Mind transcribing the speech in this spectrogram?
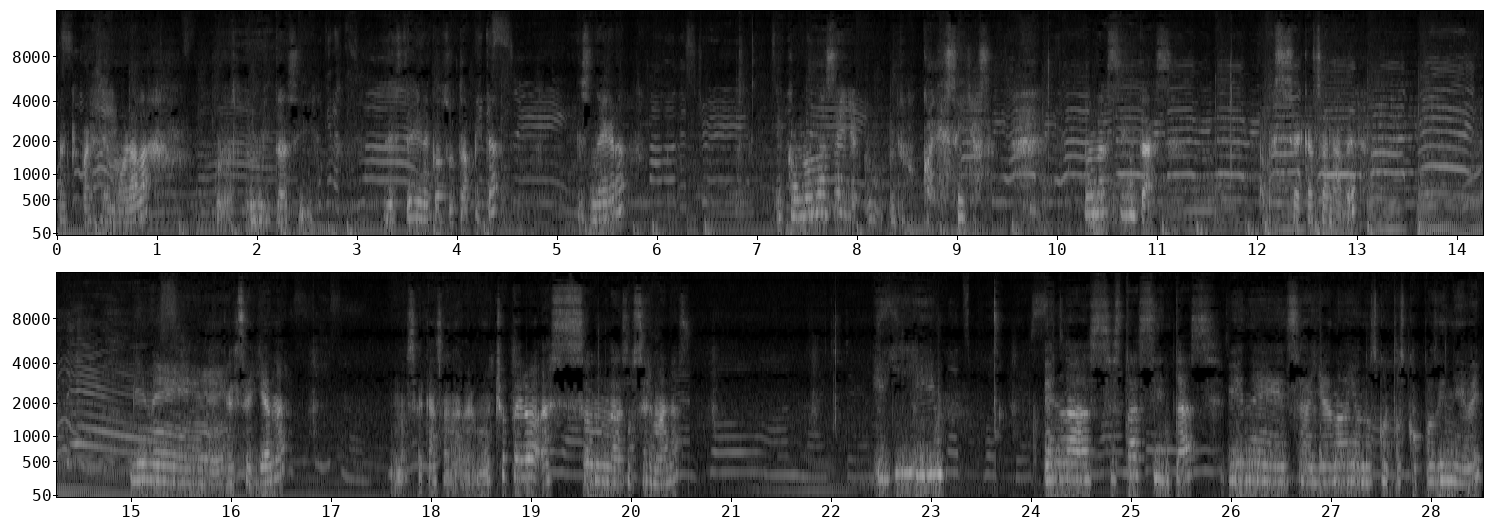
la que parece morada, con las plumitas y este viene con su tapita, es negra, y con unos sellos, ¿cuáles? Unas cintas, a ver si se alcanzan a ver. Viene el sellana, no se alcanzan a ver mucho, pero son las dos hermanas. Y en las, estas cintas viene ensayada y unos cuantos copos de nieve.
